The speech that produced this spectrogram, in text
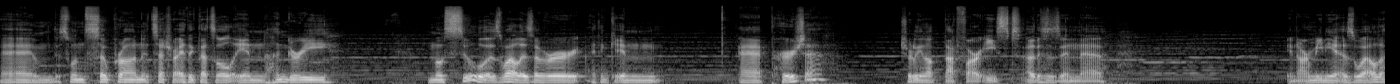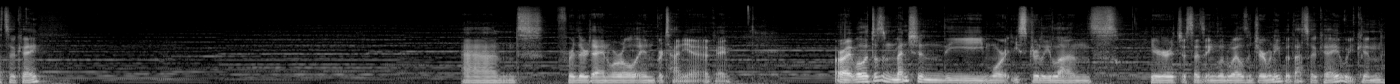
Um, this one's Sopron, etc. I think that's all in Hungary. Mosul as well is over, I think, in uh, Persia? Surely not that far east. Oh, this is in uh, in Armenia as well. That's okay. And further down, we're all in Britannia. Okay. Alright, well, it doesn't mention the more easterly lands here. It just says England, Wales, and Germany, but that's okay. We can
